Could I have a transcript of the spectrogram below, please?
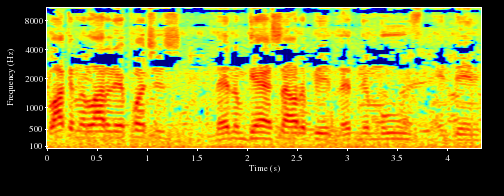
blocking a lot of their punches, letting them gas out a bit, letting them move, and then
